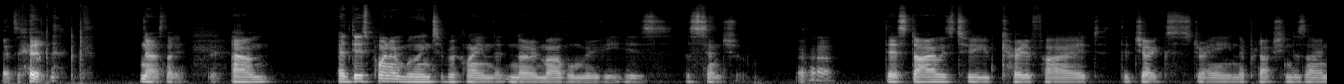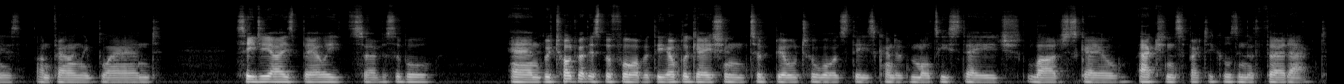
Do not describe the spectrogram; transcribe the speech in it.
That's it. No, it's not it. Um, at this point, I'm willing to proclaim that no Marvel movie is essential. Uh huh. Their style is too codified. The jokes strain. The production design is unfailingly bland. CGI is barely serviceable. And we've talked about this before, but the obligation to build towards these kind of multi stage, large scale action spectacles in the third act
